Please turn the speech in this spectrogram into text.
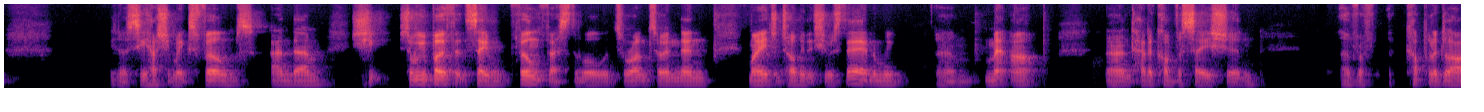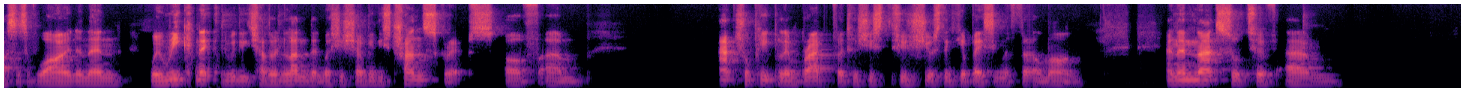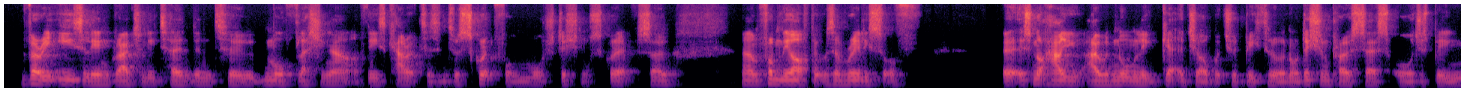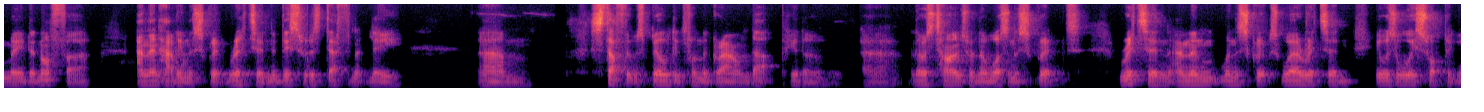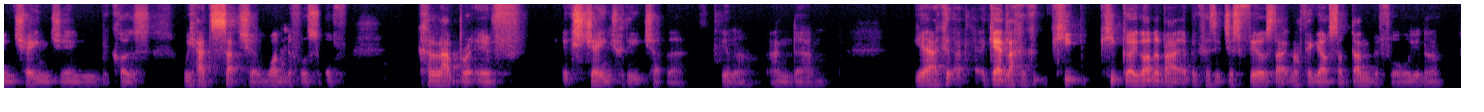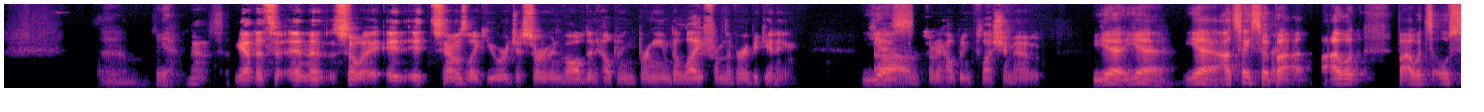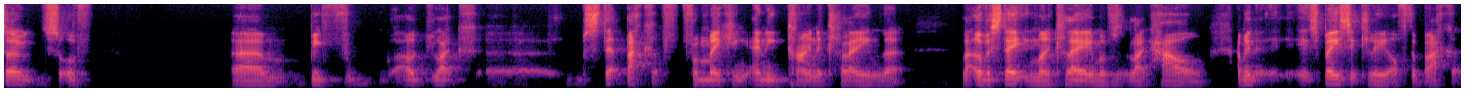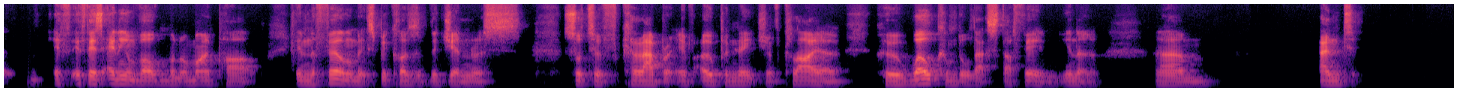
you know, see how she makes films. And um, she, so we were both at the same film festival in Toronto. And then my agent told me that she was there, and we um, met up and had a conversation over a couple of glasses of wine, and then we reconnected with each other in London, where she showed me these transcripts of um, actual people in Bradford who she, who she was thinking of basing the film on, and then that sort of um, very easily and gradually turned into more fleshing out of these characters into a script form, more traditional script. So um, from the off, it was a really sort of it's not how you I would normally get a job, which would be through an audition process or just being made an offer and then having the script written. This was definitely um, stuff that was building from the ground up. You know, uh, there was times when there wasn't a script written, and then when the scripts were written, it was always swapping and changing because we had such a wonderful sort of collaborative exchange with each other you know, and um, yeah, I could, again, like I could keep keep going on about it because it just feels like nothing else I've done before, you know. Um, yeah, yeah, yeah. That's and that, so it, it sounds like you were just sort of involved in helping bring him to life from the very beginning. Yes, uh, sort of helping flesh him out. Yeah, yeah, yeah. I'd say so, but I, I would, but I would also sort of um, be. I would like uh, step back from making any kind of claim that, like, overstating my claim of like how. I mean, it's basically off the back. If if there's any involvement on my part in the film, it's because of the generous sort of collaborative, open nature of Clio, who welcomed all that stuff in. You know um, and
